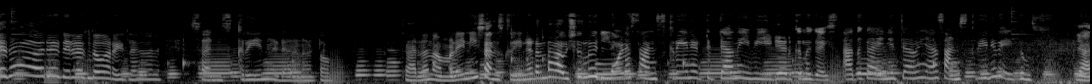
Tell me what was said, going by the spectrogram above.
ഏതോ ഒരു ഇതിലെന്തോ അറിയില്ല അതുപോലെ സൺസ്ക്രീൻ ഇടാണ് കേട്ടോ കാരണം നമ്മളിനി സൺസ്ക്രീൻ ഇടേണ്ട ആവശ്യമൊന്നും ഇല്ല. ഇവിടെ സൺസ്ക്രീൻ ഇട്ടിട്ടാണ് ഈ വീഡിയോ എടുക്കുന്നത് ഗൈസ് അത് കഴിഞ്ഞിട്ടാണ് ഞാൻ സൺസ്ക്രീൻ തേക്കുന്നത് ഞാൻ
